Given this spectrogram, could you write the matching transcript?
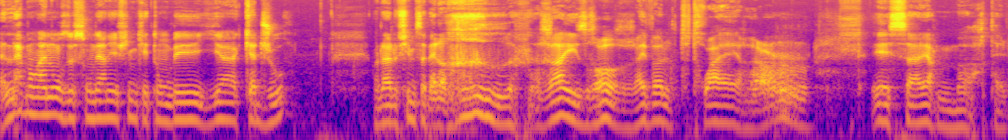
la bande-annonce de son dernier film qui est tombé il y a 4 jours. Voilà, le film s'appelle Rise, Roar, Revolt 3R. Rrrr. Et ça a l'air mortel.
